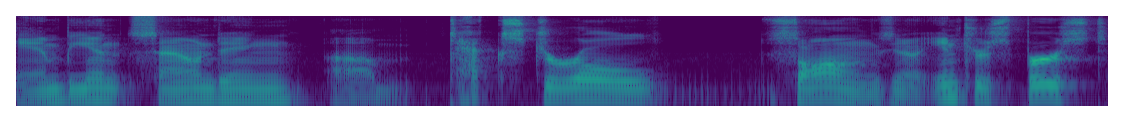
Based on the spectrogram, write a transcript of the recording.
ambient sounding um, textural songs you know interspersed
